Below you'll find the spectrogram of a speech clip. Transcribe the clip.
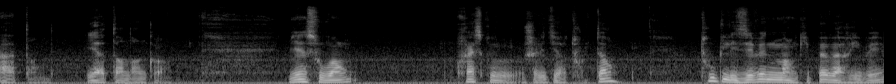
à attendre et attendre encore. Bien souvent, presque, j'allais dire tout le temps, tous les événements qui peuvent arriver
